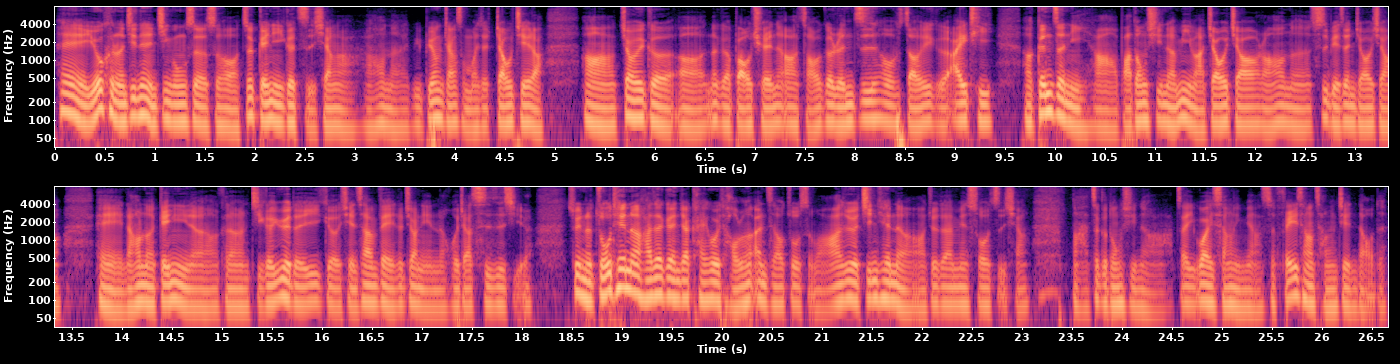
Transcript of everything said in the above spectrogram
嘿，有可能今天你进公司的时候，就给你一个纸箱啊，然后呢，你不用讲什么交接了啊，叫一个呃那个保全啊，找一个人资或找一个 IT 啊，跟着你啊，把东西呢密码交一交，然后呢识别证交一交，嘿，然后呢给你呢可能几个月的一个遣散费，就叫你呢回家吃自己了。所以呢，昨天呢还在跟人家开会讨论案子要做什么啊，就是今天呢。啊，就在那边收纸箱啊，这个东西呢，在外商里面啊是非常常见到的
